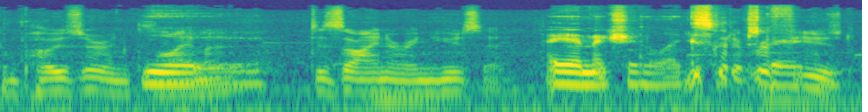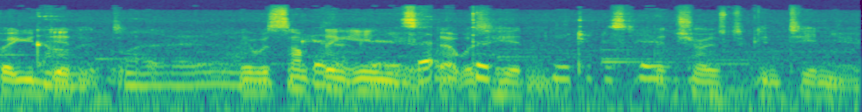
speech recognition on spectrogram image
Composer and Yeah. climber, designer and user. I gotta make sure to like. You could have refused, but you didn't. There was something in you Is that was hidden. It chose to continue.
